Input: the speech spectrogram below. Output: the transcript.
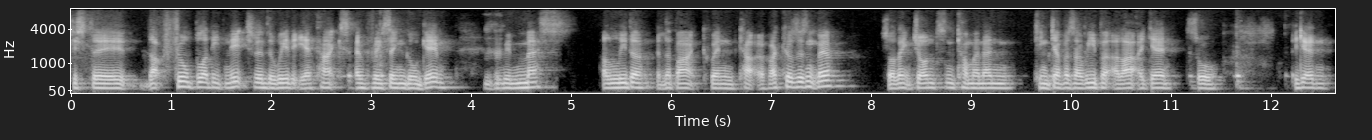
just the that full-blooded nature of the way that he attacks every single game. Mm-hmm. We miss a leader at the back when Carter Vickers isn't there. So I think Johnston coming in can give us a wee bit of that again. So again,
